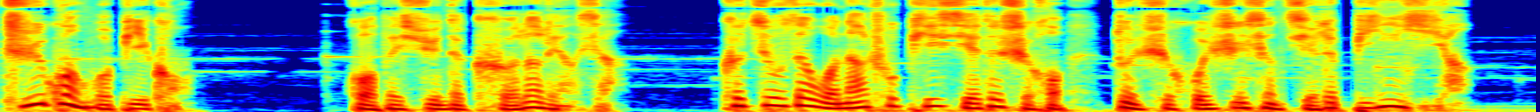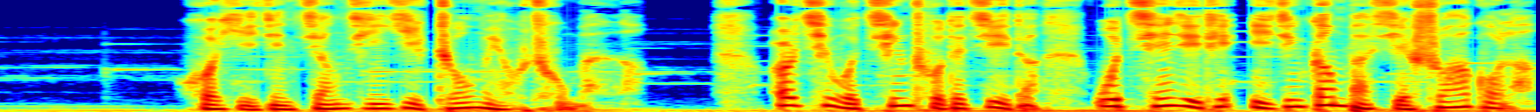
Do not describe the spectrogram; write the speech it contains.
直灌我鼻孔。我被熏得咳了两下，可就在我拿出皮鞋的时候，顿时浑身像结了冰一样。我已经将近一周没有出门了，而且我清楚的记得，我前几天已经刚把鞋刷过了。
